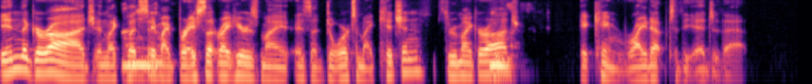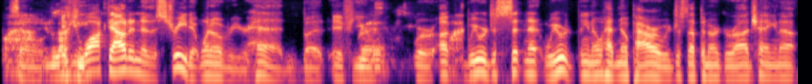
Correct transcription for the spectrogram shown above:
in the garage. And like, let's say Mm. my bracelet right here is my is a door to my kitchen through my garage. It came right up to the edge of that. Wow, so if you walked out into the street, it went over your head. But if you Right. were up, Wow. we were just sitting at, we were, you know, had no power. We were just up in our garage hanging out.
